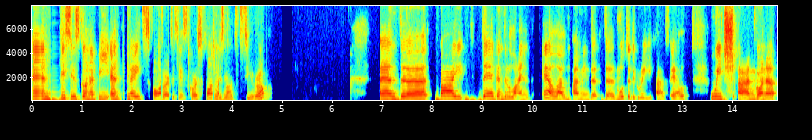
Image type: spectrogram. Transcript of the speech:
and this is going to be and weights or vertices correspond is not zero and uh, by DAG underline L, I'll, I mean the, the multi-degree of L, which I'm gonna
